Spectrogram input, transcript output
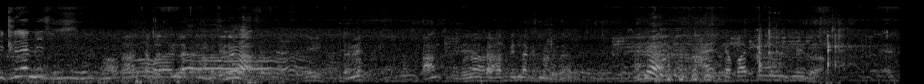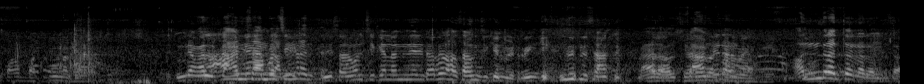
ఇట్లుగా చికెన్ అన్ని తింటారు ఆ సాంగ్ చికెన్ పెట్టరు ఇంకేంది సాంగ్ అందరూ అంటున్నారు అంతా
